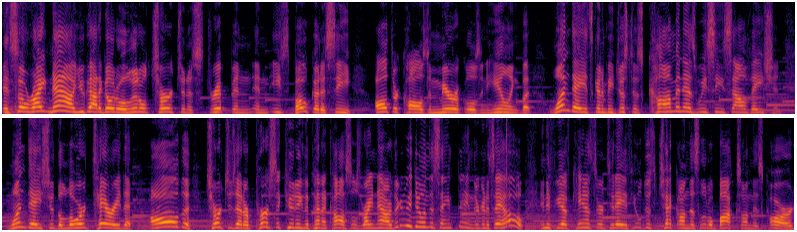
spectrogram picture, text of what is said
And so, right now, you got to go to a little church in a strip in, in East Boca to see altar calls and miracles and healing, but one day it's going to be just as common as we see salvation. One day, should the Lord tarry, that all the churches that are persecuting the Pentecostals right now, they're going to be doing the same thing. They're going to say, Oh, and if you have cancer today, if you'll just check on this little box on this card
